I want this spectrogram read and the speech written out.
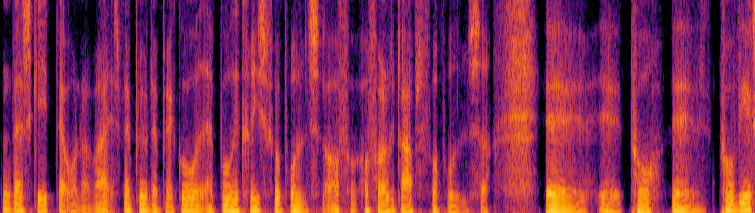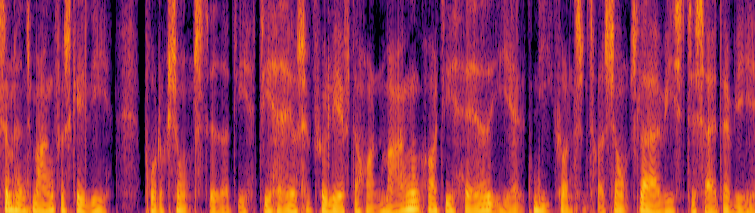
den? Hvad skete der undervejs? Hvad blev der begået af både krigsforbrydelser og, og folkedrabsforbrydelser øh, øh, på, øh, på virksomhedens mange forskellige produktionssteder? De, de havde jo selvfølgelig efterhånden mange, og de havde i alt ni koncentrationslejre, viste det sig, da vi,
